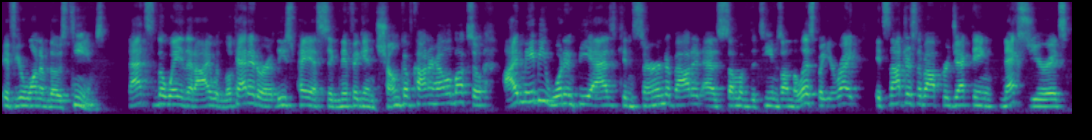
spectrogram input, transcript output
if you're one of those teams. That's the way that I would look at it, or at least pay a significant chunk of Connor Hellebuyck. So I maybe wouldn't be as concerned about it as some of the teams on the list. But you're right; it's not just about projecting next year; it's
